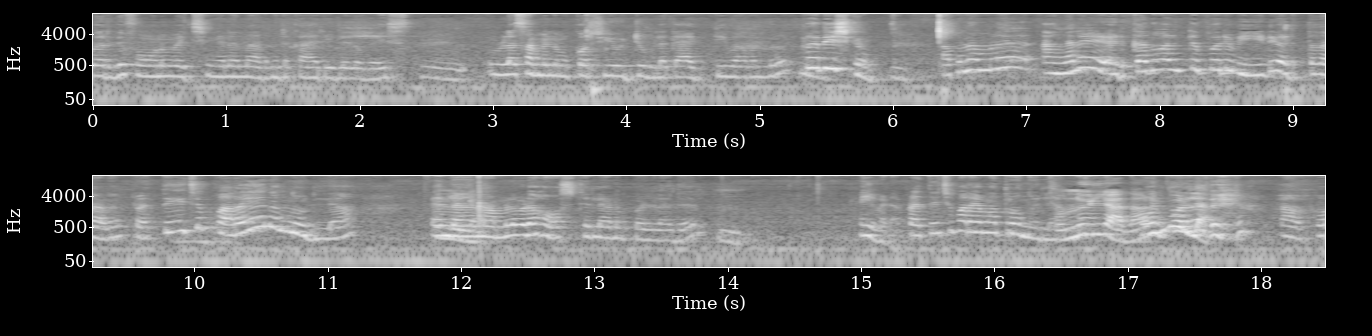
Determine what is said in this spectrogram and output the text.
വെറുതെ ഫോണും വെച്ച് ഇങ്ങനെ നടന്നിട്ട് കാര്യമില്ലല്ലോ ഗൈസ് ഉള്ള സമയം നമുക്ക് കുറച്ച് യൂട്യൂബിലൊക്കെ ആക്റ്റീവ് ആവുന്നത് പ്രതീക്ഷിക്കണം അപ്പൊ നമ്മൾ അങ്ങനെ എടുക്കാന്ന് പറഞ്ഞിട്ട് ഇപ്പൊ ഒരു വീഡിയോ എടുത്തതാണ്. പ്രത്യേകിച്ച് പറയാനൊന്നുമില്ല. എന്താ. നമ്മളിവിടെ ഹോസ്റ്റലിലാണ് ഇപ്പൊ ഉള്ളത്. ഇവിടെ പ്രത്യേകിച്ച് പറയാൻ മാത്രമൊന്നുമില്ല. ഒന്നുമില്ല ഒന്നുമില്ല. ഉള്ളത്. അപ്പൊ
